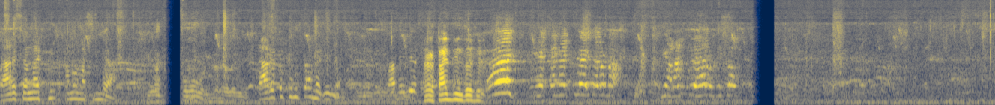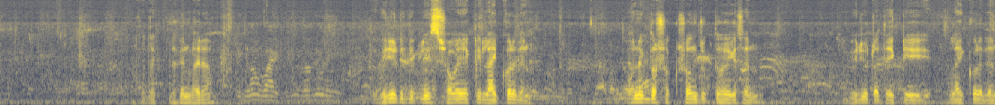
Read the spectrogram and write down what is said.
তার কেন একটু আনো না শুনে তার তো কোনো কাম হেঁটে না হ্যাঁ তাই দিন দেখ- দেখেন ভাইরা ভিডিওটিতে প্লিজ সবাই একটি লাইক করে দেন। অনেক দর্শক সংযুক্ত হয়ে গেছেন। ভিডিওটাতে একটি লাইক করে দেন।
